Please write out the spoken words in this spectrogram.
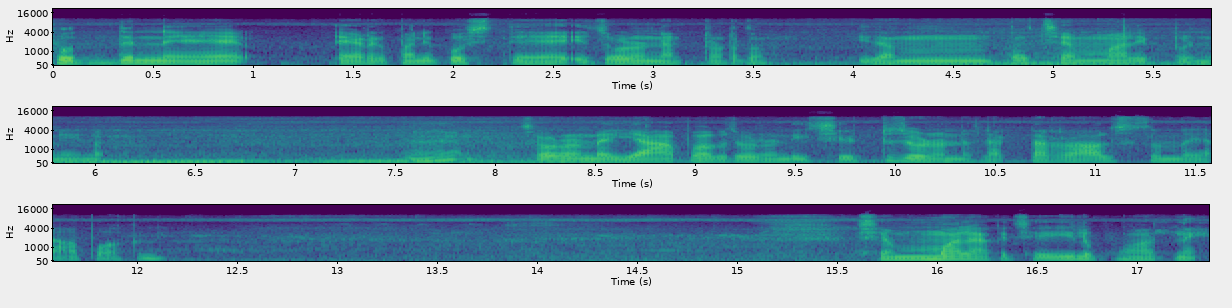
పొద్దున్నే ఎక్కడ పనికి వస్తే ఇది చూడండి ఎంత ఉంటుందో. ఇదంతా చెమ్మాలి ఇప్పుడు నేను. చూడండి ఆ యాపాకు చూడండి. ఈ చెట్టు చూడండి అసలు ఎట్ట రాల్చుతుంది ఆ యాపాకుని. చెమ్మలేక చెయ్యిలు పోతున్నాయి.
